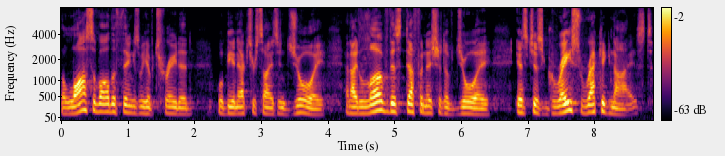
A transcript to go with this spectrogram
The loss of all the things we have traded will be an exercise in joy. And I love this definition of joy. It's just grace recognized.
